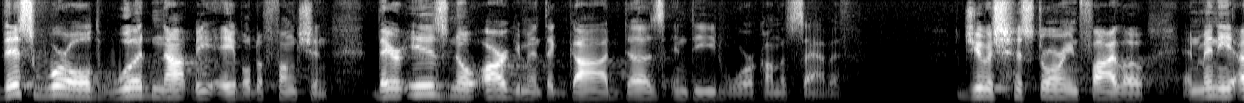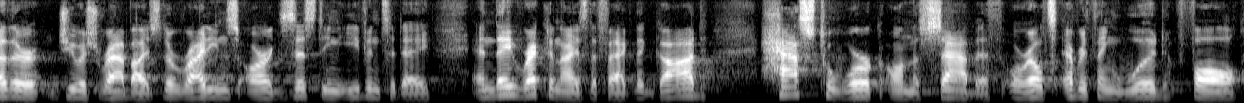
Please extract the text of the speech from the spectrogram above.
this world would not be able to function. There is no argument that God does indeed work on the Sabbath. Jewish historian Philo and many other Jewish rabbis, their writings are existing even today, and they recognize the fact that God has to work on the Sabbath, or else everything would fall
